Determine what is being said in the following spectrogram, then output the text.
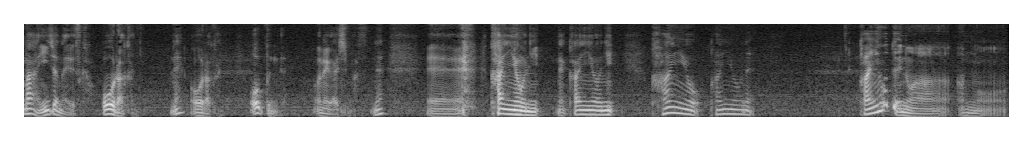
まあいいじゃないですか。おおらかに。ね。おおらかに。オープンでお願いします。ね、えー、寛容に、ね、寛容に。寛容寛容ね。寛容というのはあの、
